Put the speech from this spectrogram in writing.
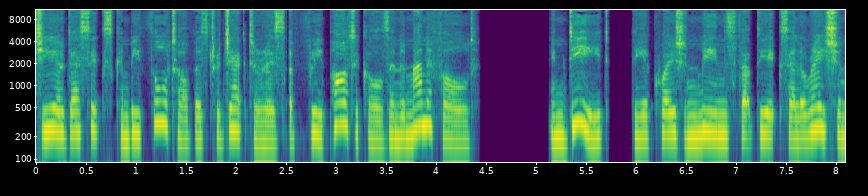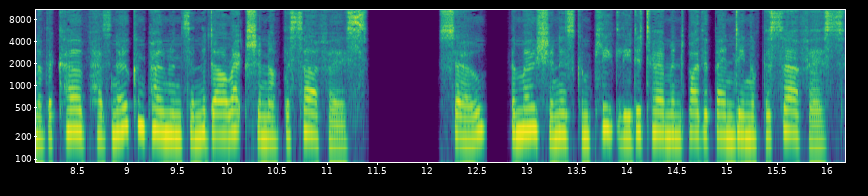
Geodesics can be thought of as trajectories of free particles in a manifold. Indeed, the equation means that the acceleration of the curve has no components in the direction of the surface. So, the motion is completely determined by the bending of the surface.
